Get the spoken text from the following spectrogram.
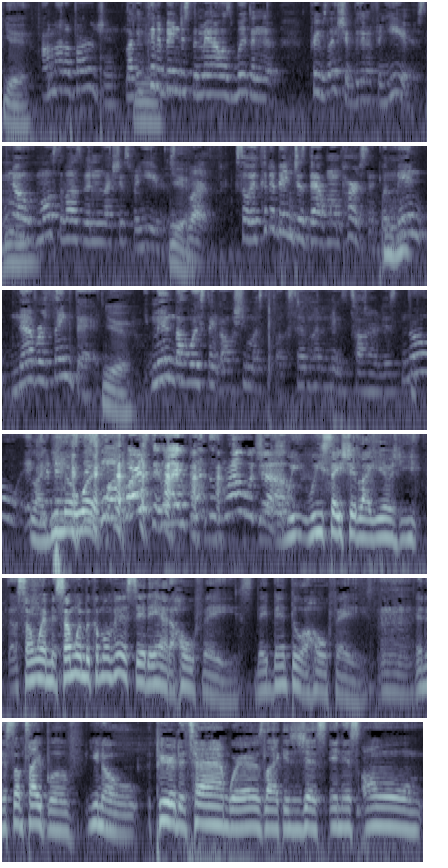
Yeah, I'm not a virgin. Like Yeah. it could have been just the man I was with in the previous relationship, been in for years. You know, most of us been in relationships for years. Mm-hmm. yeah, Right. So it could have been just that one person, but men never think that. Yeah. Men always think, oh, she must have fucked 700 niggas taught her this. No, it Like, could have you been know just this what? one person. Like, what is wrong with y'all? We we say shit like you know some women some women come over here and say they had a whole phase. They've been through a whole phase, and it's some type of you know period of time where it's like it's just in its own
